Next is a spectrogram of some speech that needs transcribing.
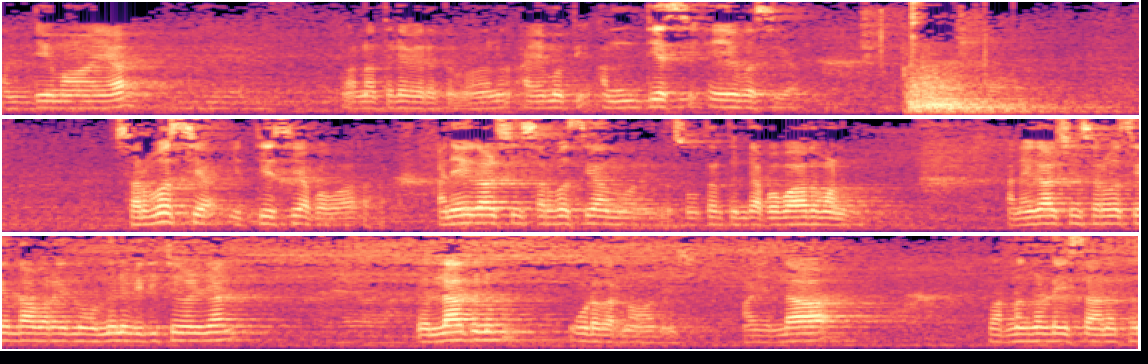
അന്ത്യമായ വർണത്തിലെ വരത്തുള്ളൂ. അതാണ് അയമപ്പി അന്ത്യസ്യേവസ്യ സർവസ്യ ഇത്യസ്യ അപവാദ. അനേകാൽസി സർവസ്യ എന്ന് പറയുന്നത് സൂത്രത്തിന്റെ അപവാദമാണ്. അനേകാൽസി സർവസ്യ എന്താ പറയുന്നത്? ഒന്നിനെ വിധിച്ചു കഴിഞ്ഞാൽ എല്ലാത്തിനും കൂടെ വരണം ആദേശം. ആ എല്ലാ വർണങ്ങളുടെയും സ്ഥാനത്ത്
